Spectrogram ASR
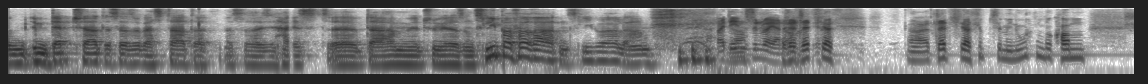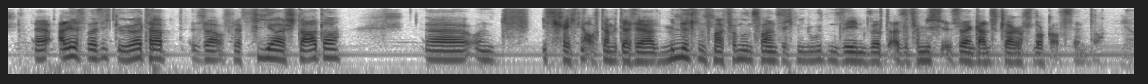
im Depth Chart ist er sogar Starter. Das heißt, äh, da haben wir jetzt schon wieder so einen Sleeper verraten, Sleeper Alarm. Bei dem ja. sind wir ja noch. Also letztes, Jahr, ja. letztes Jahr 17 Minuten bekommen. Äh, alles, was ich gehört habe, ist er auf der 4 Starter. Äh, und ich rechne auch damit, dass er mindestens mal 25 Minuten sehen wird. Also für mich ist er ein ganz klares Lock auf Center. Ja.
